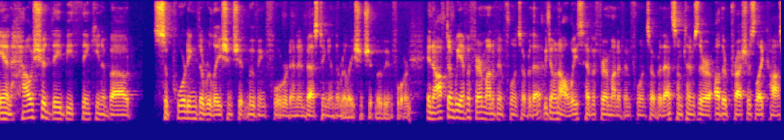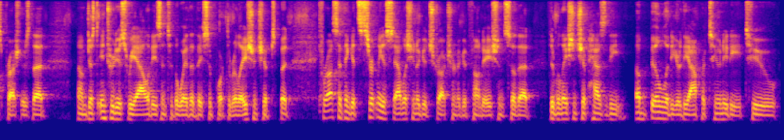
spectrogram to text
and how should they be thinking about supporting the relationship moving forward and investing in the relationship moving forward. And often we have a fair amount of influence over that. We don't always have a fair amount of influence over that. Sometimes there are other pressures like cost pressures that um, just introduce realities into the way that they support the relationships. But for us, I think it's certainly establishing a good structure and a good foundation so that the relationship has the ability or the opportunity to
